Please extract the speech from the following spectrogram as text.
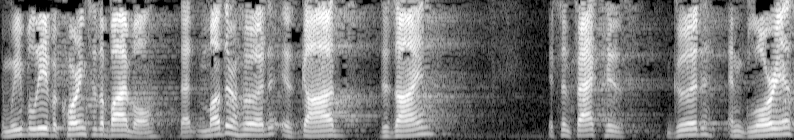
And we believe, according to the Bible, that motherhood is God's design. It's in fact His good and glorious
